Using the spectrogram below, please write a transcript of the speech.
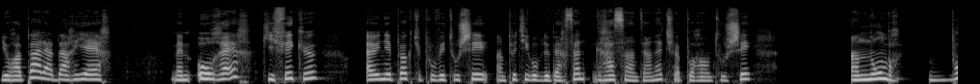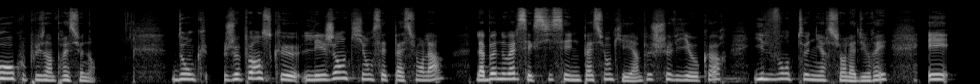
il n'y aura pas la barrière même horaire qui fait que à une époque, tu pouvais toucher un petit groupe de personnes. Grâce à Internet, tu vas pouvoir en toucher un nombre beaucoup plus impressionnant. Donc, je pense que les gens qui ont cette passion-là, la bonne nouvelle, c'est que si c'est une passion qui est un peu chevillée au corps, ils vont tenir sur la durée. Et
